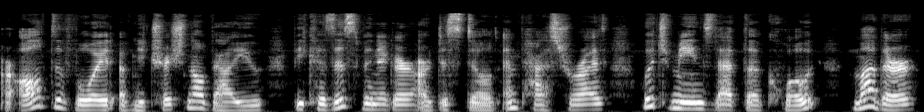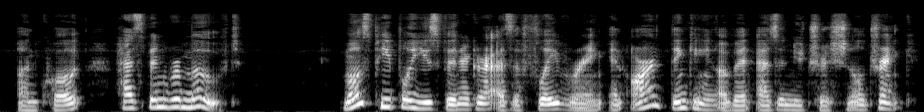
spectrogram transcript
are all devoid of nutritional value because this vinegar are distilled and pasteurized, which means that the quote, mother, unquote, has been removed. Most people use vinegar as a flavoring and aren't thinking of it as a nutritional drink.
